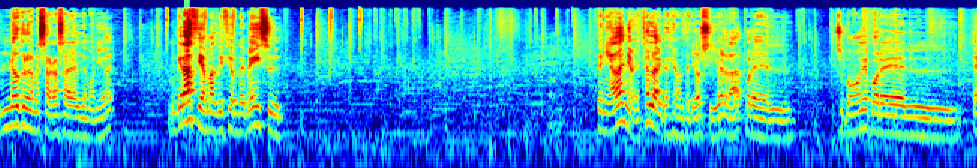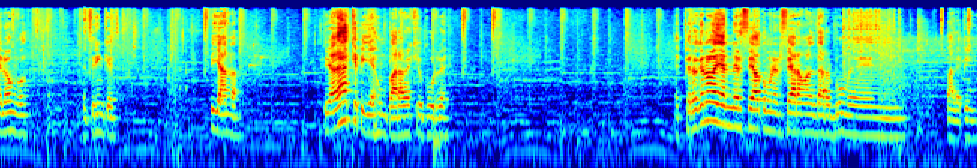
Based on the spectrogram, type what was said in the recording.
No creo que me salga a salir el demonio, ¿eh? Gracias, maldición de Meisu. Tenía daño. Esta es la habitación anterior, sí, ¿verdad? Por el... Supongo que por el... El hongo. El trinket. Pilla, anda. Te voy a dejar que pilles un par a ver qué ocurre. Espero que no lo hayan nerfeado como nerfearon al Dark Boom en... Vale, pin.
